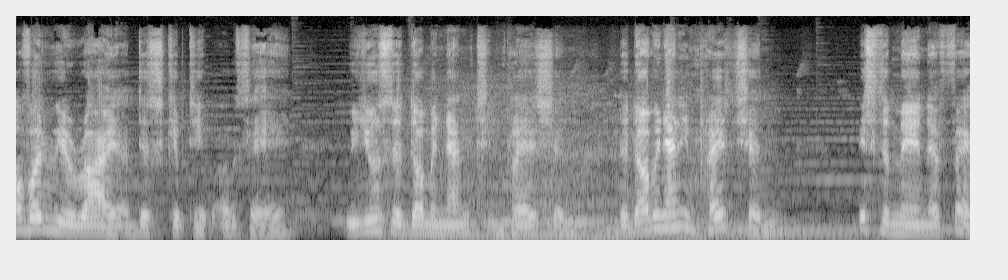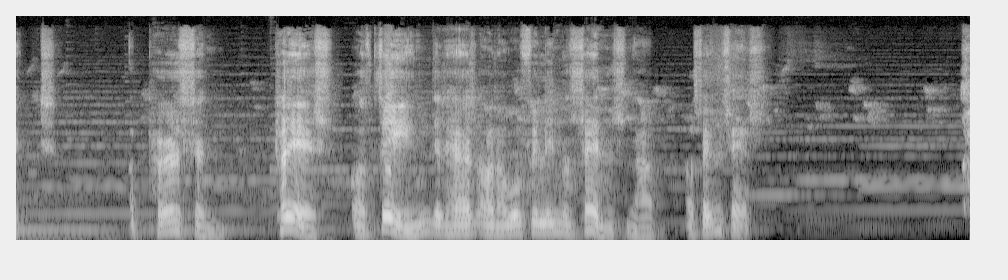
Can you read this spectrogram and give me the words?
often we write a descriptive essay we use the dominant impression the dominant impression is the main effect a person place or thing that has on our feeling sense นะครับ or senses ค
